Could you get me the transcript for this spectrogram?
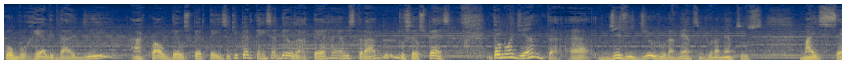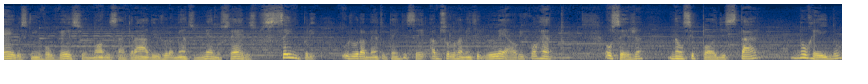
como realidade a qual Deus pertence, que pertence a Deus. A terra é o estrado dos seus pés. Então não adianta uh, dividir os juramentos em juramentos mais sérios que envolvessem o nome sagrado e juramentos menos sérios. Sempre o juramento tem que ser absolutamente leal e correto. Ou seja, não se pode estar no reino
